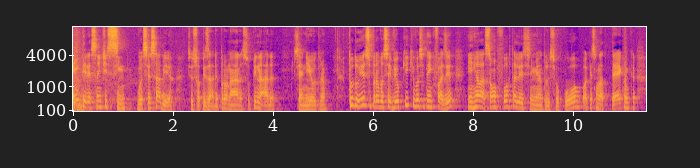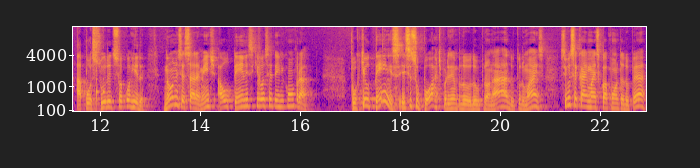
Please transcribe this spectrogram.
É interessante sim você saber se sua pisada é pronada, supinada, se é neutra. Tudo isso para você ver o que, que você tem que fazer em relação ao fortalecimento do seu corpo, a questão da técnica, a postura de sua corrida. Não necessariamente ao tênis que você tem que comprar. Porque o tênis, esse suporte, por exemplo, do, do pronado tudo mais, se você cai mais com a ponta do pé,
